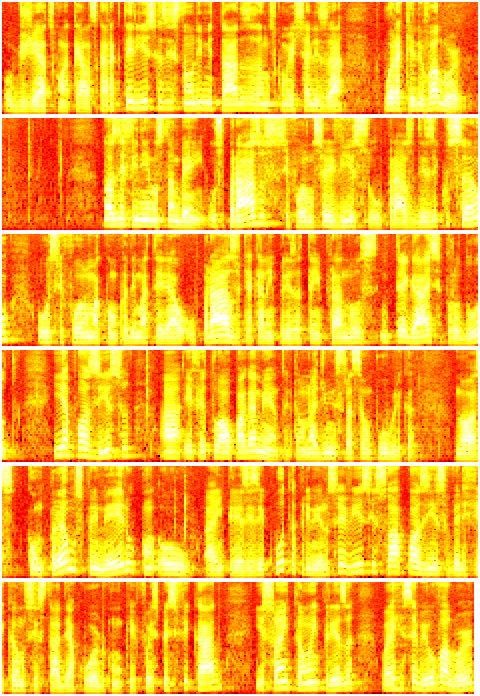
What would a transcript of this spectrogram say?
objetos com aquelas características estão limitadas a nos comercializar por aquele valor. Nós definimos também os prazos, se for um serviço, o prazo de execução, ou se for uma compra de material, o prazo que aquela empresa tem para nos entregar esse produto, e após isso, a efetuar o pagamento. Então, na administração pública, nós compramos primeiro, ou a empresa executa primeiro o serviço, e só após isso verificamos se está de acordo com o que foi especificado, e só então a empresa vai receber o valor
